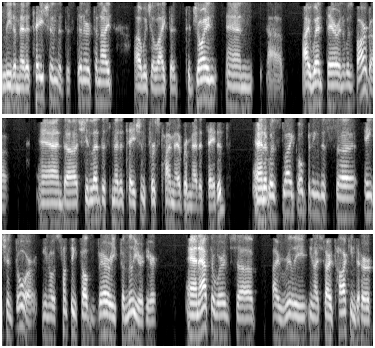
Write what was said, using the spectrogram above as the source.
lead a meditation at this dinner tonight. Uh, would you like to, to join? And uh, I went there, and it was Barbara, and uh, she led this meditation. First time I ever meditated, and it was like opening this uh, ancient door. You know, something felt very familiar here. And afterwards, uh, I really, you know, I started talking to her,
